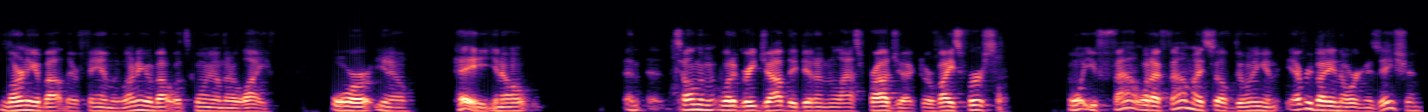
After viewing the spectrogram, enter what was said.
learning about their family, learning about what's going on in their life. Or, you know, hey, you know, and uh, telling them what a great job they did on the last project or vice versa. And what you found, what I found myself doing and everybody in the organization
